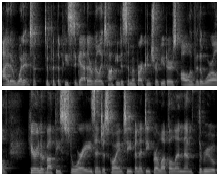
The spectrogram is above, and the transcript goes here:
either what it took to put the piece together, really talking to some of our contributors all over the world, hearing about these stories and just going to even a deeper level in them through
